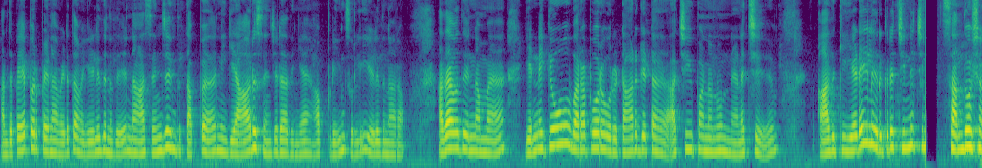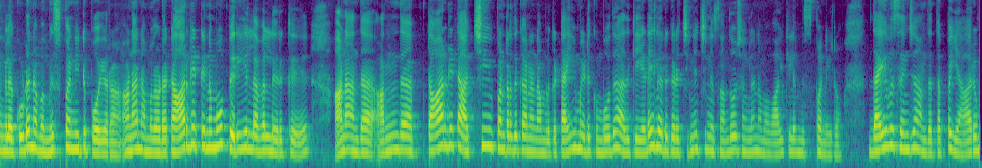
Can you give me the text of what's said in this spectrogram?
அந்த பேப்பர் பேனாவை எடுத்து அவன் எழுதினது நான் செஞ்ச இந்த தப்பை நீங்கள் யாரும் செஞ்சிடாதீங்க அப்படின்னு சொல்லி எழுதினாராம். அதாவது நம்ம என்னைக்கோ வரப்போகிற ஒரு டார்கெட்டை அச்சீவ் பண்ணணும்னு நினச்சி அதுக்கு இடையில இருக்கிற சின்ன சின்ன சந்தோஷங்களை கூட நம்ம மிஸ் பண்ணிட்டு போயிடறோம். ஆனால் நம்மளோட டார்கெட் இன்னமும் பெரிய லெவலில் இருக்குது ஆனால் அந்த அந்த டார்கெட்டை அச்சீவ் பண்ணுறதுக்கான நம்மளுக்கு டைம் எடுக்கும்போது அதுக்கு இடையில இருக்கிற சின்ன சின்ன சந்தோஷங்களை நம்ம வாழ்க்கையில் மிஸ் பண்ணிடுறோம். தயவு செஞ்சு அந்த தப்பை யாரும்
